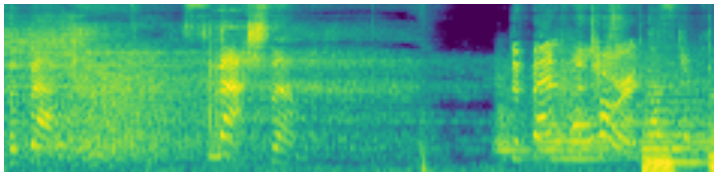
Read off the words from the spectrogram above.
the battlefield. Smash them! Defend the turret!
